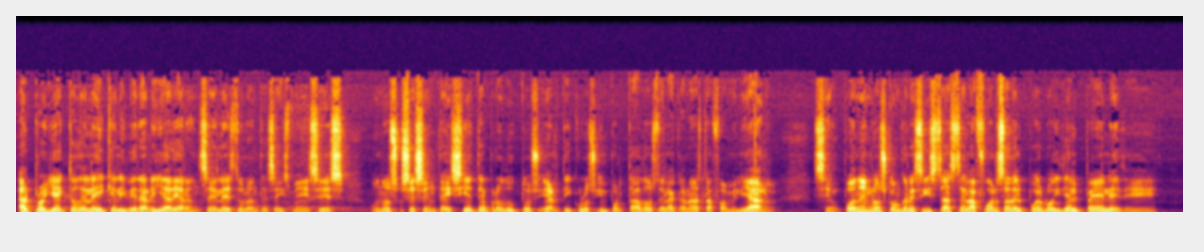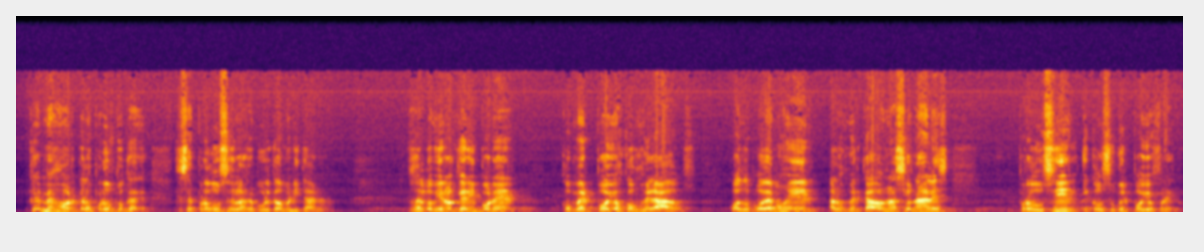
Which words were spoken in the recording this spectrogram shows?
Al proyecto de ley que liberaría de aranceles durante seis meses unos 67 productos y artículos importados de la canasta familiar. Se oponen los congresistas de la Fuerza del Pueblo y del PLD. ¿Qué mejor que los productos que, que se producen en la República Dominicana? Entonces el gobierno quiere imponer comer pollos congelados, cuando podemos ir a los mercados nacionales, producir y consumir pollo fresco.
